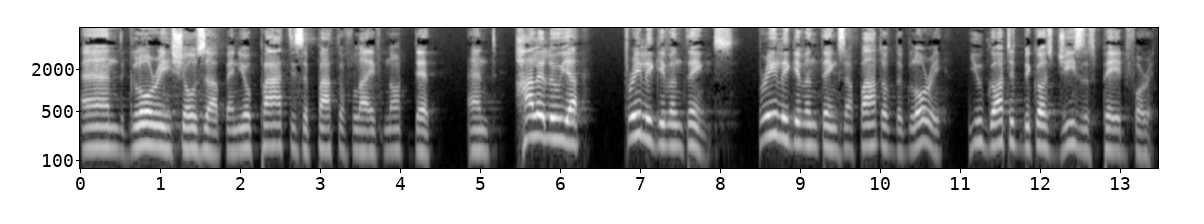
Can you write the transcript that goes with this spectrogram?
And glory shows up, and your path is a path of life, not death. And Hallelujah. Freely given things, freely given things are part of the glory. You got it because Jesus paid for it.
